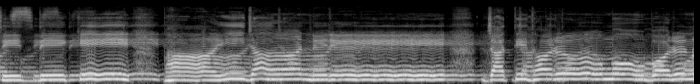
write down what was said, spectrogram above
সিদ্দিকি ভাই জান রে। জাতি ধর্ম বর্ণ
